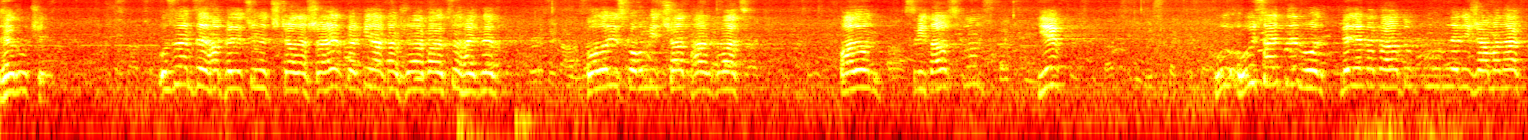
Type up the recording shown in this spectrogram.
հերու չէ։ Ուզում եմ ձեր համբերությունը չճարաշահել, կրկին անգամ շնորհակալություն հայտնել բոլորիս կողմից շատ հարգված պարոն Սվիտավսկուն եւ հույս հայտնել, որ մեր հետագահատուկումների ժամանակ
